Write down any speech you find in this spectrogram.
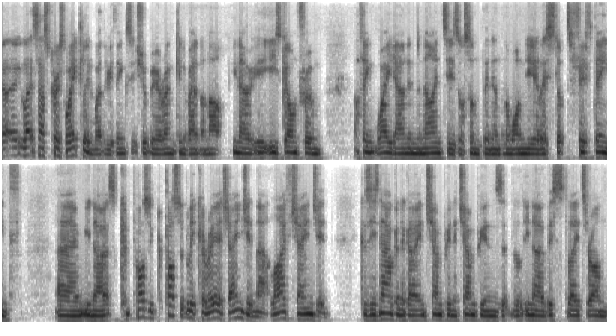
uh, let's ask Chris Wakelin whether he thinks it should be a ranking event or not. You know, he's gone from I think way down in the 90s or something in the one year list up to 15th. Um, you know, it's possibly career changing that, life changing, because he's now going to go in champion of champions. The, you know, this later on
